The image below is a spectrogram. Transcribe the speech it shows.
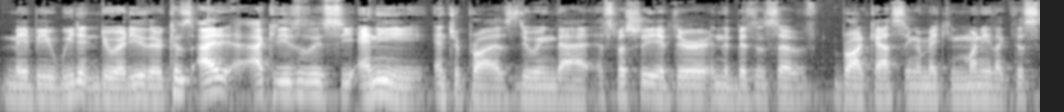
maybe we didn't do it either because I I could easily see any enterprise doing that, especially if they're in the business of broadcasting or making money. Like this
